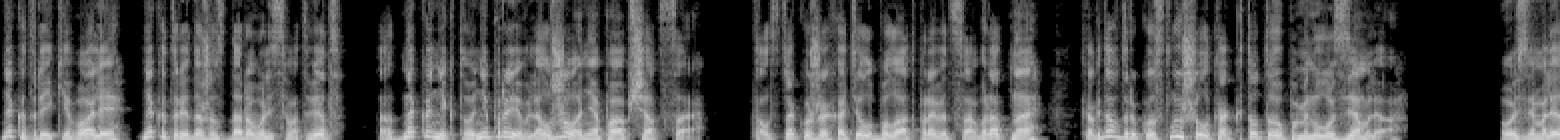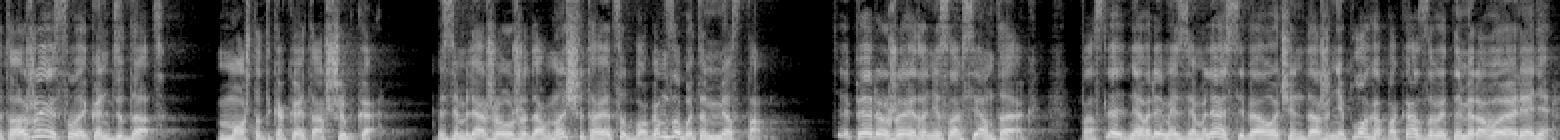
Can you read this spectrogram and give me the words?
некоторые кивали, некоторые даже здоровались в ответ, однако никто не проявлял желания пообщаться. Толстяк уже хотел было отправиться обратно, когда вдруг услышал, как кто-то упомянул Землю. «У Земли тоже есть свой кандидат? Может, это какая-то ошибка? Земля же уже давно считается богом забытым местом. Теперь уже это не совсем так. Последнее время Земля себя очень даже неплохо показывает на мировой арене.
